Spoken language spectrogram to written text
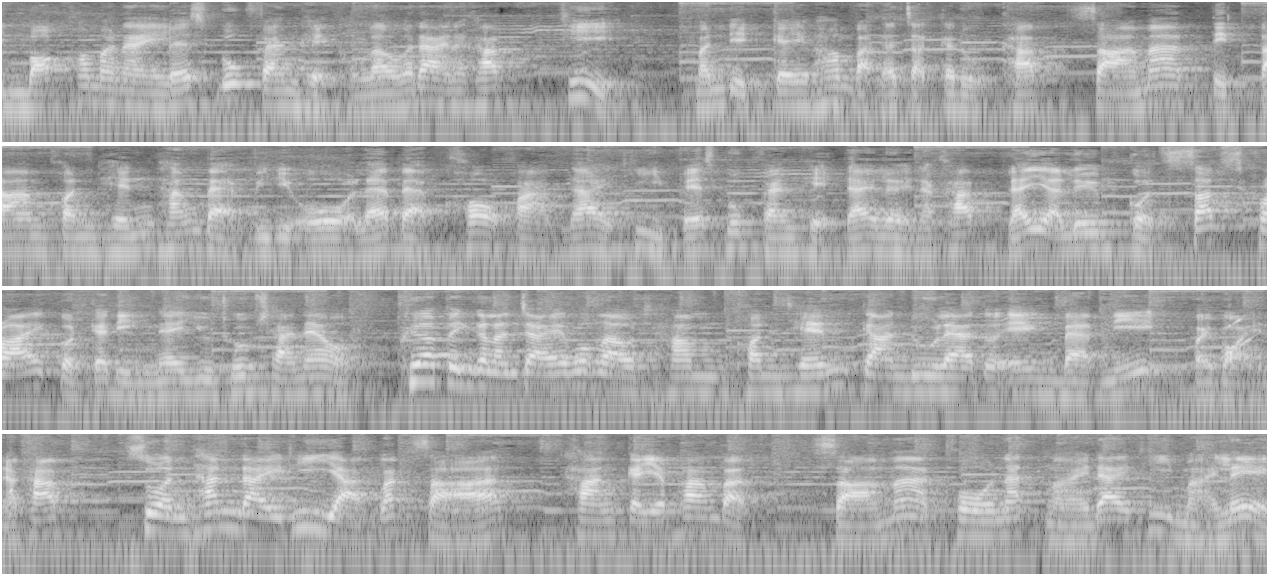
inbox เข้ามาใน Facebook Fanpage ของเราก็ได้นะครับ ที่ บัณฑิตกายภาพบำบัดและจัดกระดูกครับ สามารถติดตามคอนเทนต์ทั้งแบบวิดีโอ และแบบข้อความได้ที่ Facebook Fanpage ได้เลยนะครับ และอย่าลืมกด subscribe กดกระดิ่งใน YouTube Channel เพื่อเป็นกำลังใจให้พวกเราทำคอนเทนต์การดูแลตัวเองแบบนี้บ่อยๆนะครับ ส่วนท่านใดที่อยากรักษาทางกายภาพบำบัดสามารถโทรนัดหมายได้ที่หมายเลข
